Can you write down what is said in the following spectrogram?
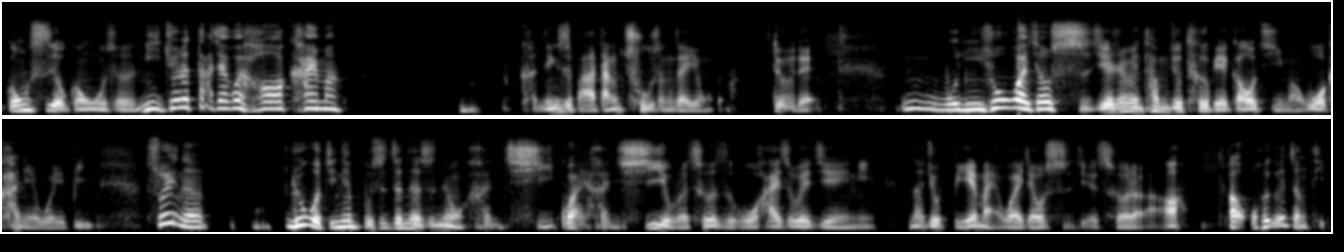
公司有公务车，你觉得大家会好好开吗？肯定是把它当畜生在用的嘛。对不对？我你说外交使节人员他们就特别高级吗？我看也未必。所以呢，如果今天不是真的是那种很奇怪、很稀有的车子，我还是会建议你，那就别买外交使节车了啊。好，回归正题。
